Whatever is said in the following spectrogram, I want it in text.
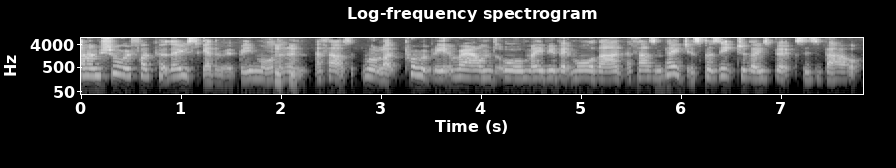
And I'm sure if I put those together, it'd be more than a thousand, well, like probably around or maybe a bit more than a thousand pages because each of those books is about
